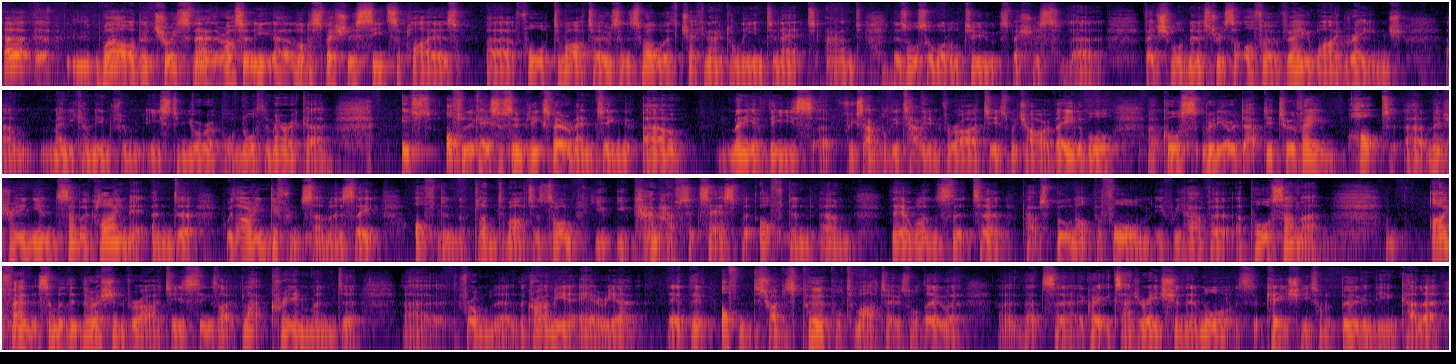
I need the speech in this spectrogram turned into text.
Uh, uh, well, the choice now, there are certainly a lot of specialist seed suppliers uh, for tomatoes, and it's well worth checking out on the internet. And there's also one or two specialist uh, vegetable nurseries that offer a very wide range, um, many coming in from Eastern Europe or North America. It's often a case of simply experimenting. Uh, many of these, uh, for example, the Italian varieties which are available, of course, really are adapted to a very hot uh, Mediterranean summer climate. And uh, with our indifferent summers, they often the plum tomatoes and so on, you, you can have success, but often um, they are ones that uh, perhaps will not perform if we have a, a poor summer. Um, I found that some of the, the Russian varieties, things like Black Krim and uh, from the, Crimea area, they're, they're often described as purple tomatoes, although uh, uh, that's uh, a great exaggeration. They're more occasionally sort of burgundy in colour,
